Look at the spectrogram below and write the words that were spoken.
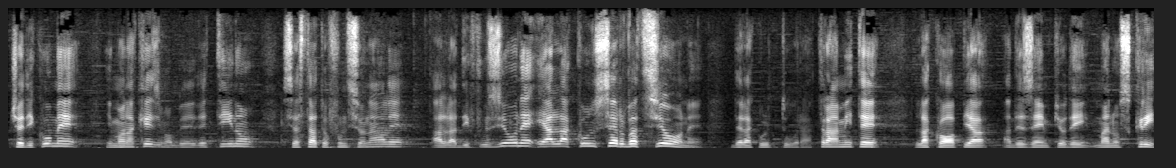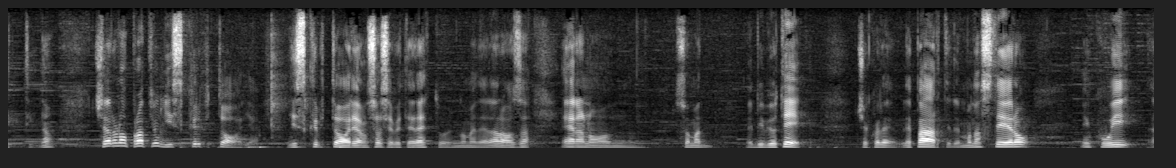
cioè di come il monachesimo benedettino sia stato funzionale alla diffusione e alla conservazione della cultura tramite la copia, ad esempio, dei manoscritti. No? C'erano proprio gli scriptoria. Gli scriptoria, non so se avete letto il nome della rosa, erano insomma le biblioteche, cioè quelle, le parti del monastero in cui eh,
